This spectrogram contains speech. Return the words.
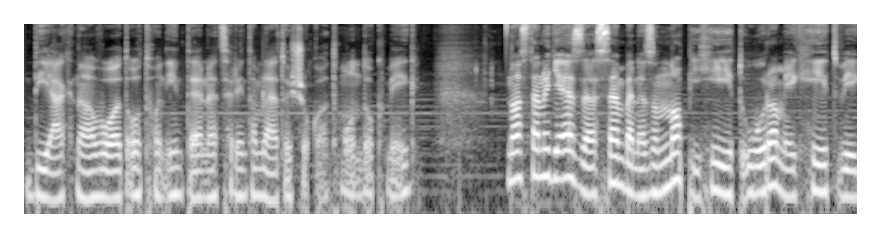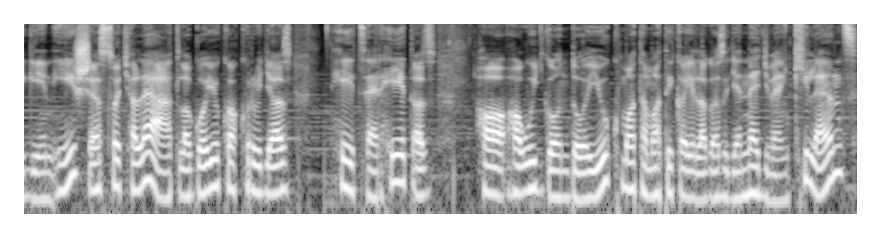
diáknál volt otthon internet, szerintem lehet, hogy sokat mondok még. Na aztán ugye ezzel szemben ez a napi 7 óra, még hétvégén is, ezt hogyha leátlagoljuk, akkor ugye az 7x7 az ha, ha úgy gondoljuk, matematikailag az ugye 49,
